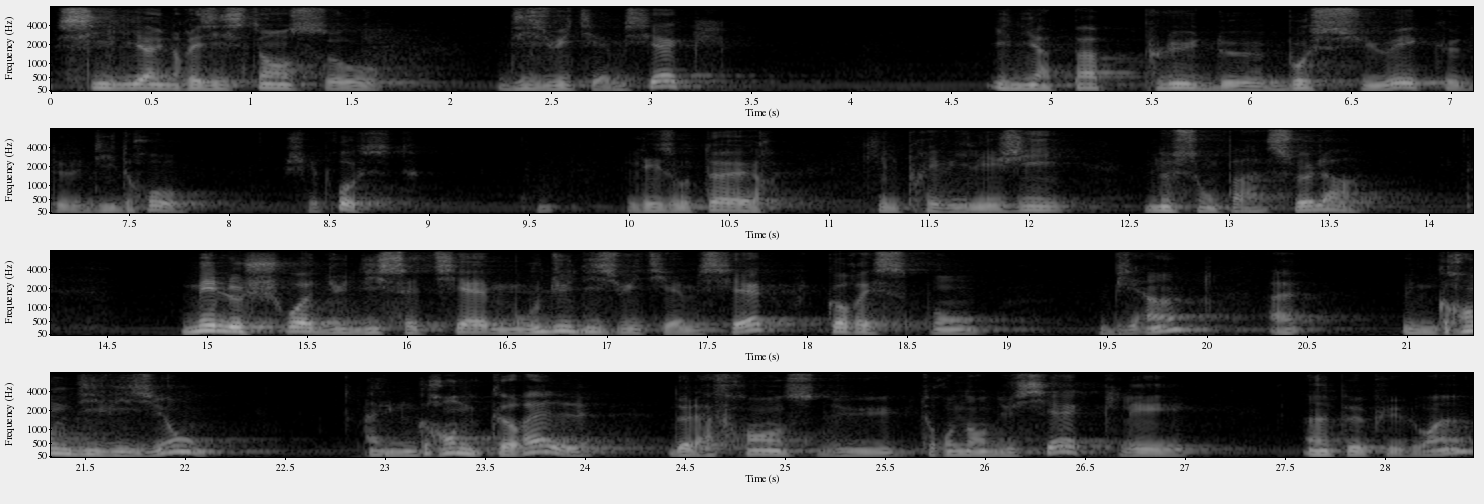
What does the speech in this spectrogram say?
S'il y a une résistance au XVIIIe siècle, il n'y a pas plus de Bossuet que de Diderot chez Proust. Les auteurs qu'il privilégie ne sont pas ceux-là. Mais le choix du XVIIe ou du XVIIIe siècle correspond bien à une grande division, à une grande querelle de la France du tournant du siècle et un peu plus loin,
